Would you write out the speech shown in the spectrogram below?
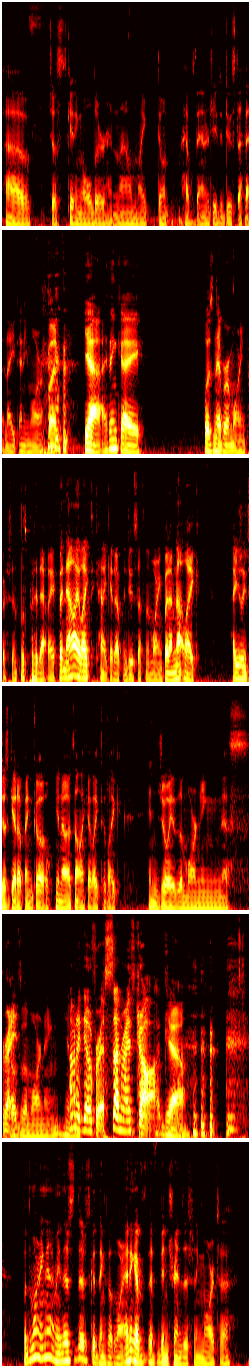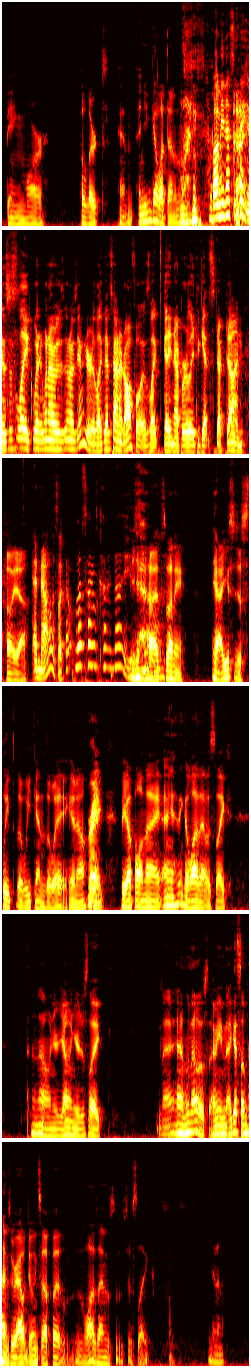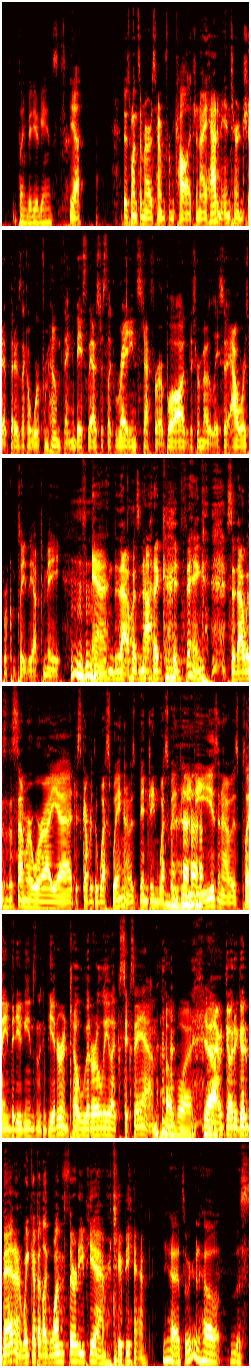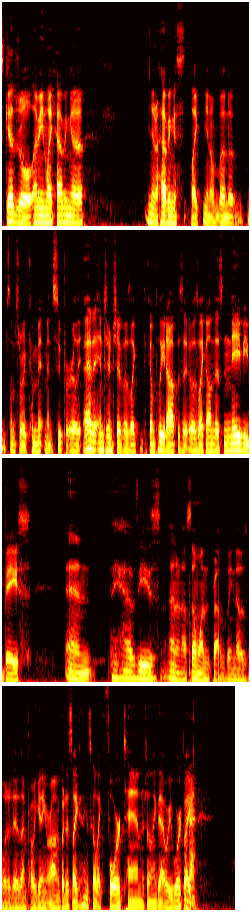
of just getting older, and now I'm like don't have the energy to do stuff at night anymore. But yeah, I think I was never a morning person. Let's put it that way. But now I like to kind of get up and do stuff in the morning. But I'm not like I usually just get up and go. You know, it's not like I like to like enjoy the morningness Right. of the morning. You know? I'm gonna go for a sunrise jog. Yeah. but the morning, yeah, I mean, there's there's good things about the morning. I think I've, I've been transitioning more to being more alert and and you can get a lot done in the morning. Well, I mean, that's the thing. It's just like when, when I was when I was younger, like that sounded awful. It was like getting up early to get stuff done, oh yeah, and now it's like, oh, that sounds kind of nice. yeah, it's funny. Yeah, I used to just sleep the weekends away, you know, Right. Like, be up all night. I mean, I think a lot of that was like, I don't know. When you're young, you're just like, nah, who knows? I mean, I guess sometimes we were out doing stuff, but a lot of times it was just like, you know, playing video games. Yeah. There's one summer I was home from college and I had an internship, but it was like a work from home thing. And basically, I was just like writing stuff for a blog just remotely. So hours were completely up to me. and that was not a good thing. So that was the summer where I uh, discovered The West Wing and I was binging West Wing DVDs and I was playing video games on the computer until literally like 6 a.m. Oh boy, Yeah. And I would go to go to bed and I'd wake up at like 1.30 p.m. or 2 p.m. yeah. It's weird how the schedule. I mean, like having a, you know, having a like you know an, uh, some sort of commitment super early. I had an internship. It was like the complete opposite. It was like on this Navy base, and they have these. I don't know. Someone probably knows what it is. I'm probably getting it wrong, but it's like I think it's called like four ten or something like that, where you work like Okay.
